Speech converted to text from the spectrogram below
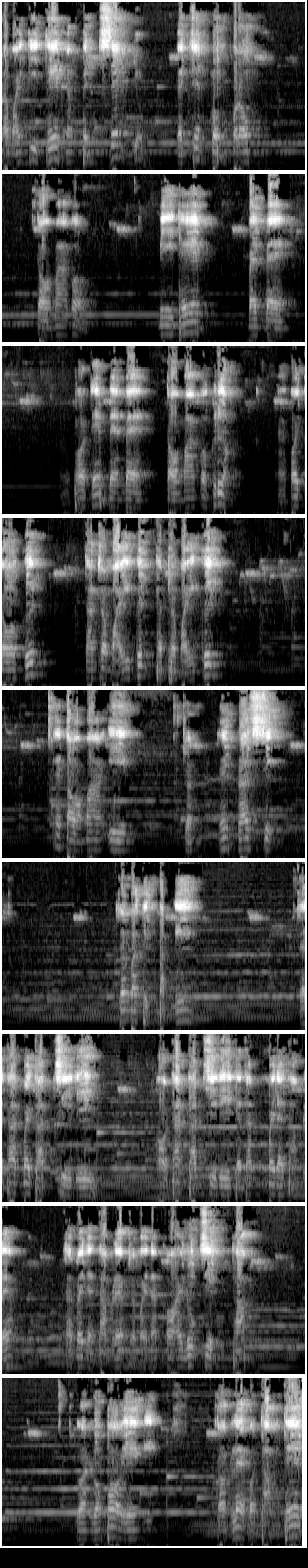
สมัยที่เทปยังเป็นเส้นอยู่ เป็นเส้นกลมๆต่อมาก็มีเทปแบนพอเทปแบนๆต่อมาก็เครื่องก็โตขึ้นทันสมัยขึ้นทันสมัยขึ้น ต่อมาอีก จนเทปคลาสสิกจนมาถึงปัจนี้ แต่ท่านไม่ทันซีดีอ๋อท่านทันซีดี แต่ท่านไม่ได้ทำแล้ว ท่านไม่ได้ทำแล้วสมัยนั้นขอให้ลูกศิษย์ทำส่วนหลวงพ่อเองตอนแรกก็ทำเทป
